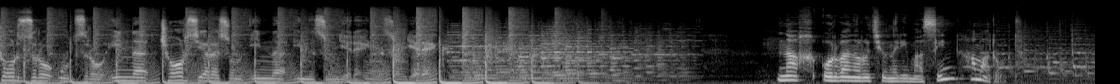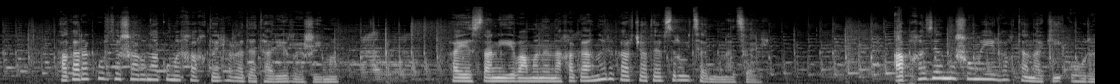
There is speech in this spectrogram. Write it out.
40809 43993։ 93։ Նախ ուրվանորությունների մասին համարոտ։ Հակառակորդը շարունակում է խախտել հրադադարի ռեժիմը։ Հայաստանի եւ ԱՄՆ նախագահները կարճատև զրույց են ունեցել։ Աբխազիան նշում է իր հաղթանակի օրը։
